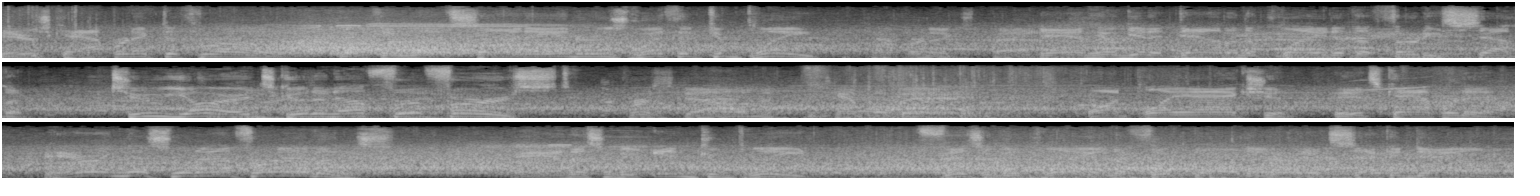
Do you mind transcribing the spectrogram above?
Here's Kaepernick to throw. Looking left side, Andrews with it complete. Kaepernick's pass. And he'll get it down on the play to the 37. Two yards, good enough for first. First down, Tampa Bay. On play action, it's Kaepernick. Airing this one out for Evans. And this will be incomplete. Physical play on the football there, and it's second down.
